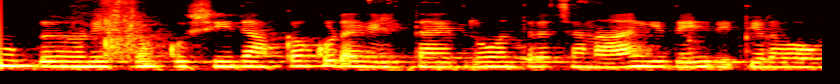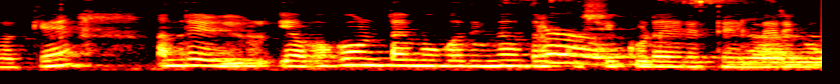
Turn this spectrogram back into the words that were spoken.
ಮುಗ್ದು ನೋಡಿ ಎಷ್ಟೊಂದು ಖುಷಿ ಇದೆ. ಅಕ್ಕ ಕೂಡ ಹೇಳ್ತಾ ಇದ್ರು, ಒಂಥರ ಚೆನ್ನಾಗಿದೆ ಈ ರೀತಿ ಎಲ್ಲ ಹೋಗೋಕ್ಕೆ. ಅಂದರೆ ಎಲ್ಲರೂ ಯಾವಾಗೋ ಒಂದು ಟೈಮ್ ಹೋಗೋದ್ರಿಂದ ಒಂಥರ ಖುಷಿ ಕೂಡ ಇರುತ್ತೆ ಎಲ್ಲರಿಗೂ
